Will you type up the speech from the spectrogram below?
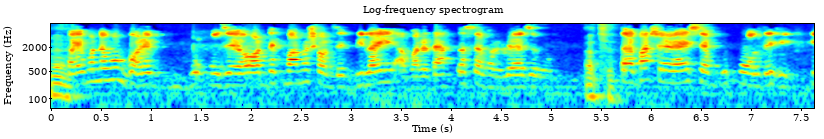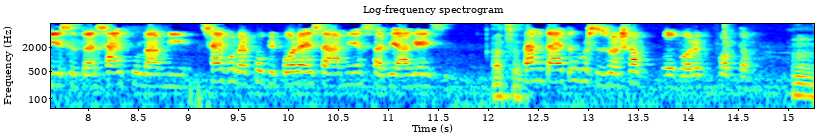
হ্যাঁ। মনে আমার ঘরে যে অর্ধেক মানুষ অর্ধেক বিলাই আমার ডাকতেছে আমার লয়ে যাব। আচ্ছা। তার বাসায় আইসি আমি দেখি কি হয়েছে তাই সাইফুল আমি সাইফুল আর কপি পরে আইসে আমি সাদি আগে আইসি আচ্ছা। আমি তাই তো করছি সব ঘরে পড়তাম হুম।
